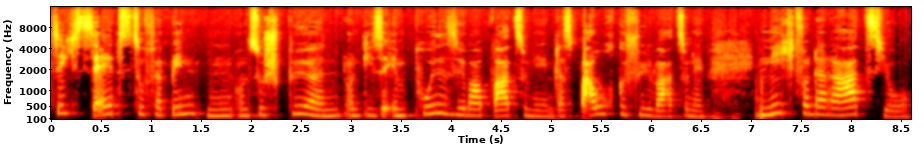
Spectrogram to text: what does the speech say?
sich selbst zu verbinden und zu spüren und diese Impulse überhaupt wahrzunehmen, das Bauchgefühl wahrzunehmen, mhm. nicht von der Ratio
